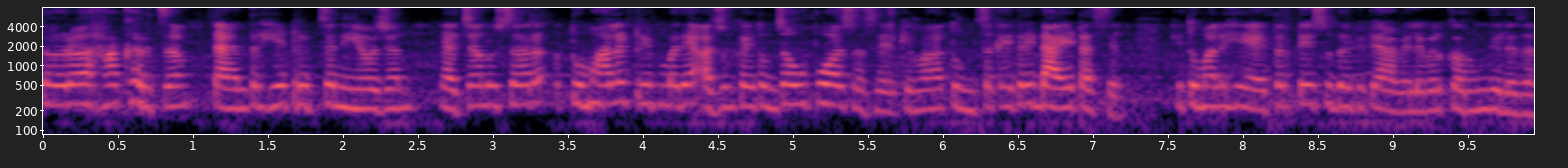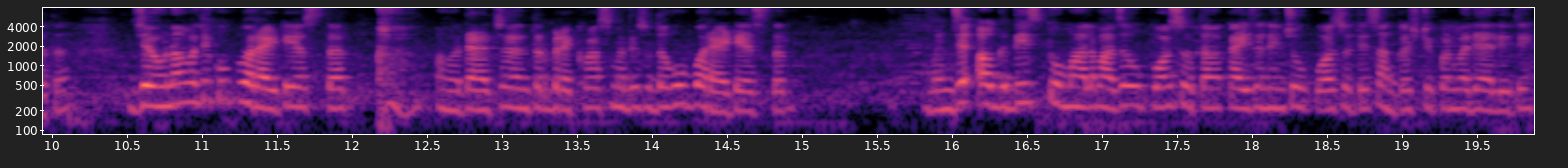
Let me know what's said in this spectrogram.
तर हा खर्च त्यानंतर हे ट्रिपचं नियोजन त्याच्यानुसार तुम्हाला ट्रिपमध्ये अजून काही तुमचा उपवास असेल किंवा तुमचं काहीतरी डाएट असेल की तुम्हाला हे आहे तर ते सुद्धा तिथे अवेलेबल करून दिलं जातं. जेवणामध्ये खूप व्हरायटी असतात. त्याच्यानंतर ब्रेकफास्टमध्ये सुद्धा खूप व्हरायटी असतात. म्हणजे अगदीच तुम्हाला माझा उपवास होता काही जणांचे उपवास होते संकष्टी पण मध्ये आले होते.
